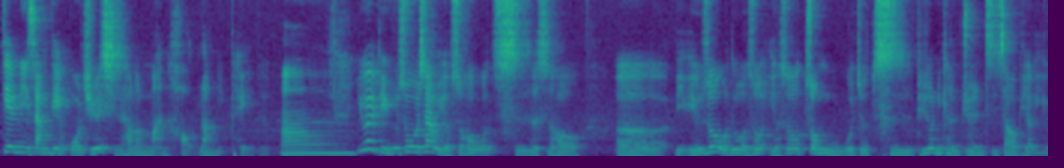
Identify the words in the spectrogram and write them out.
便利商店，我觉得其实他们蛮好让你配的，嗯因为比如说像有时候我吃的时候，呃，比比如说我如果说有时候中午我就吃，比如说你可能觉得你自己烧的比较油，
